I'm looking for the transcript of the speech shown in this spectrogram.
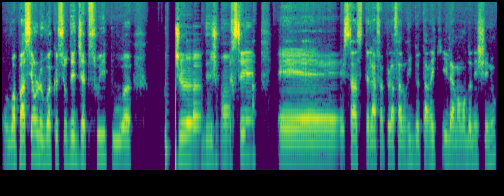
On ne le voit pas assez, on le voit que sur des jet sweeps ou, des, jeux, des renversés. Et, ça, c'était un peu la fabrique de Tarek Hill à un moment donné chez nous.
